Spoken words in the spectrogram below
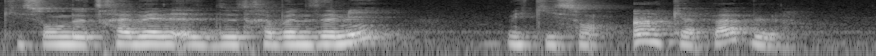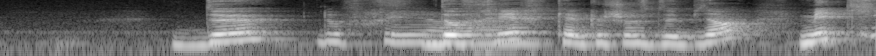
qui sont de très belles, de très bonnes amies, mais qui sont incapables de D'offrir. euh, quelque chose de bien, mais qui,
